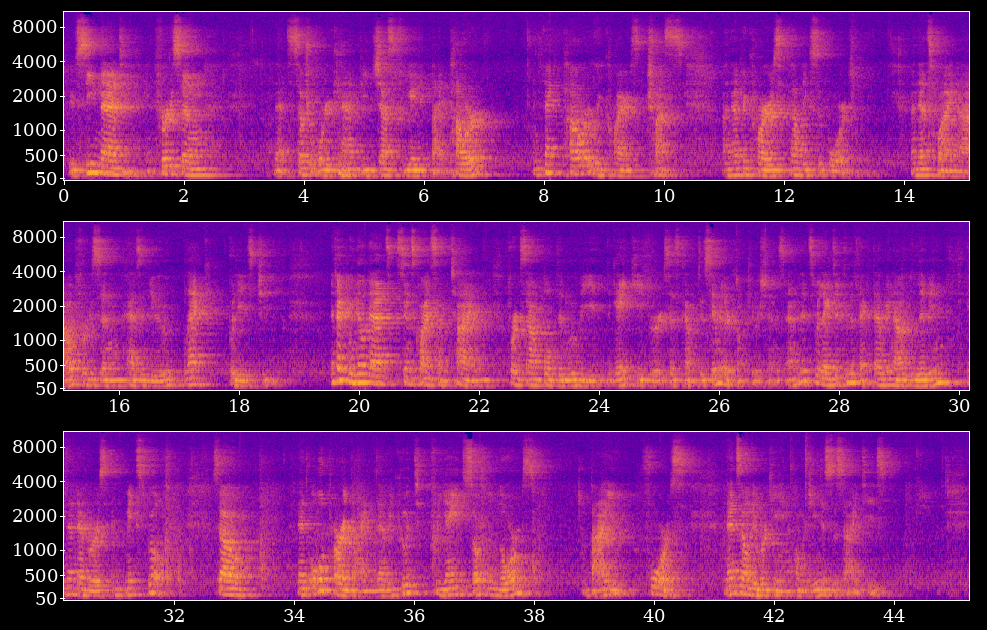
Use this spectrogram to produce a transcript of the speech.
We've seen that in Ferguson, that social order can't be just created by power. In fact, power requires trust, and that requires public support. And that's why now Ferguson has a new black police chief. In fact, we know that since quite some time. For example, the movie The Gatekeepers has come to similar conclusions, and it's related to the fact that we're now living in a diverse and mixed world. So, that old paradigm that we could create social norms by force, that's only working in homogeneous societies.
